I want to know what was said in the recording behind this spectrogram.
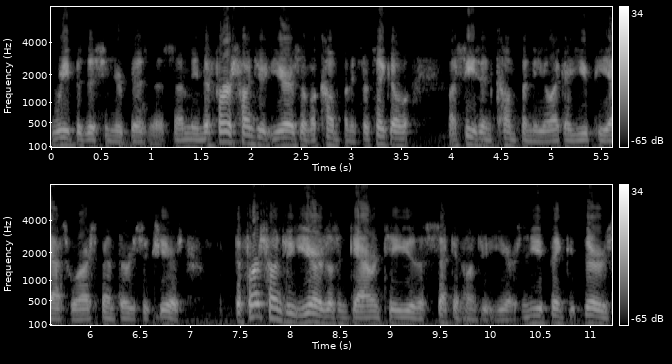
reposition your business. I mean, the first hundred years of a company. So take a, a seasoned company like a UPS where I spent 36 years. The first hundred years doesn't guarantee you the second hundred years, and you think there's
